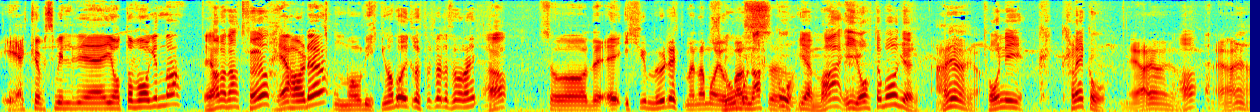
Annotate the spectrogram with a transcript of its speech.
e-cupspill i Ottervågen, da? Det har det vært før. Jeg har det. Og Viking har vært i gruppespillet før, de. Ja. så det er ikke umulig. Men det må Slo jobbes Monaco eh, hjemme i Jåttåvågen. Ja, ja, ja. Tony Kleko. Ja, ja, ja. Ja. ja, ja.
